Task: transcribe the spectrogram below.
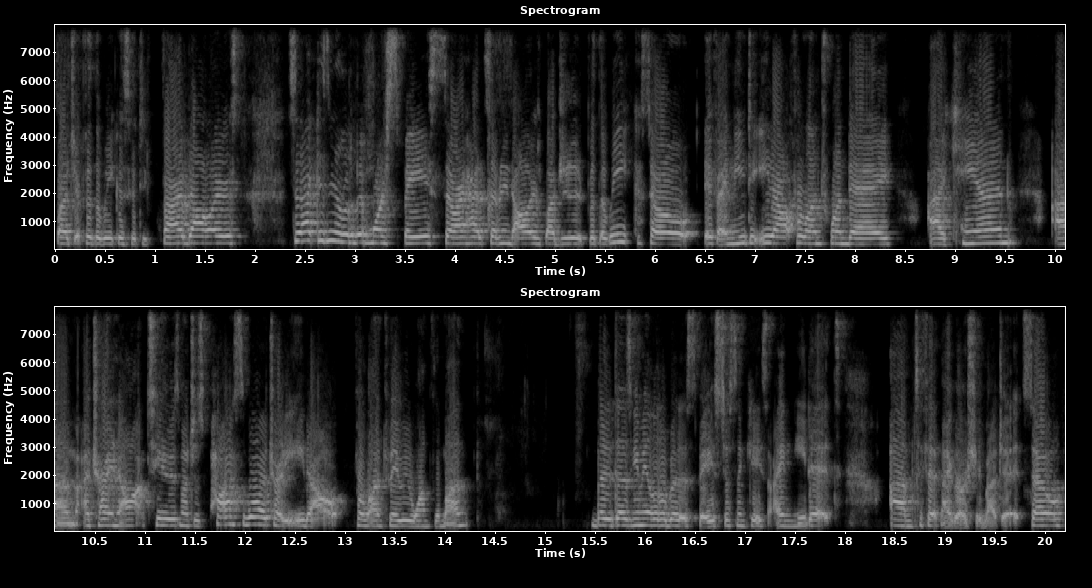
budget for the week was $55. So that gives me a little bit more space. So I had $70 budgeted for the week. So if I need to eat out for lunch one day, I can. Um, I try not to as much as possible. I try to eat out for lunch maybe once a month. But it does give me a little bit of space just in case I need it um, to fit my grocery budget. So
